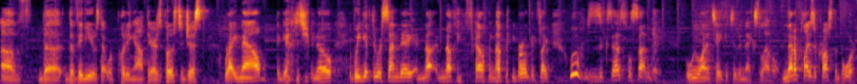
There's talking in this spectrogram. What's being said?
of the, the videos that we're putting out there as opposed to just right now, again, as you know, if we get through a Sunday and no, nothing fell and nothing broke, it's like, whoo, it a successful Sunday. But we want to take it to the next level. And that applies across the board.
